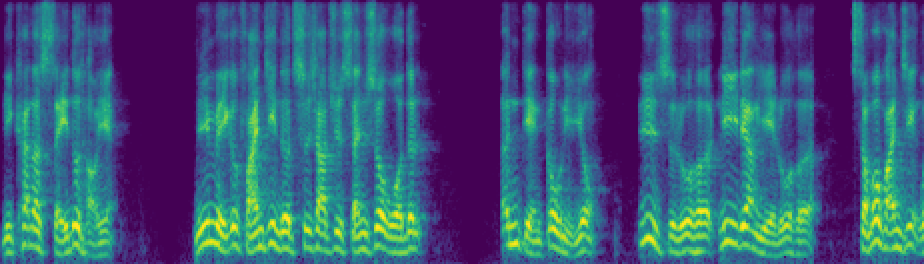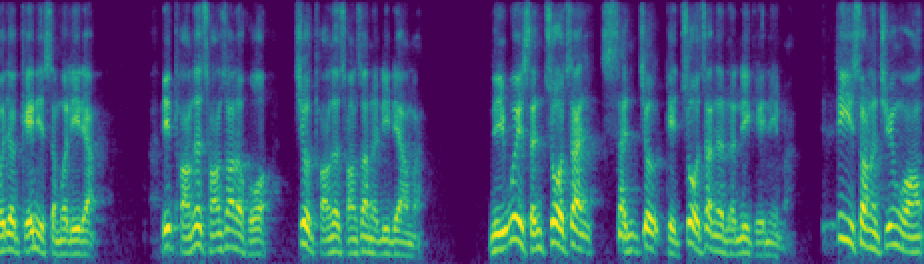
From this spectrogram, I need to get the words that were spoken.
你看到谁都讨厌。你每个环境都吃下去，神说我的恩典够你用，日子如何，力量也如何。什么环境我就给你什么力量，你躺在床上的活就躺在床上的力量嘛，你为神作战，神就给作战的能力给你嘛。地上的君王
